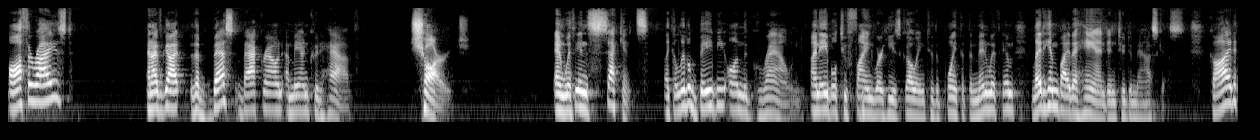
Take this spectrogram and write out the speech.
authorized, and I've got the best background a man could have charge. And within seconds, like a little baby on the ground, unable to find where he's going, to the point that the men with him led him by the hand into Damascus. God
